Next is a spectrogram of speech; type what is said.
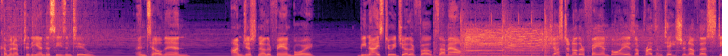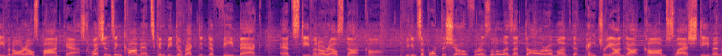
coming up to the end of season 2. Until then, I'm just another fanboy. Be nice to each other, folks. I'm out. Just Another Fanboy is a presentation of the Stephen or Else podcast. Questions and comments can be directed to feedback at stephenorelse.com. You can support the show for as little as a dollar a month at patreon.com slash Stephen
